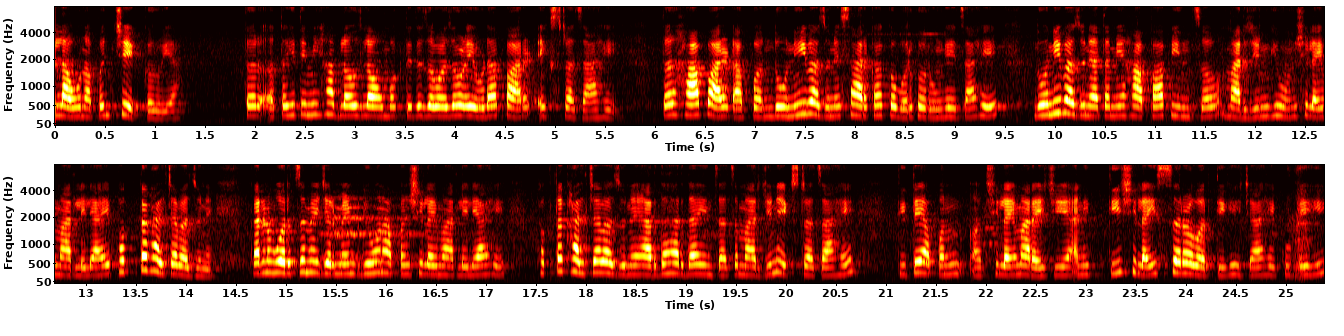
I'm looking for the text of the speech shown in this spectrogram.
लावून आपण चेक करूया. तर आता इथे मी हा ब्लाऊज लावून बघते तर जवळजवळ एवढा पार्ट एक्स्ट्राचा आहे. तर हा पार्ट आपण दोन्ही बाजूने सारखा कवर करून घ्यायचा आहे. दोन्ही बाजूने आता मी हाफ हाफ इंच मार्जिन घेऊन शिलाई मारलेली आहे फक्त खालच्या बाजूने. कारण वरचं मेजरमेंट घेऊन आपण शिलाई मारलेली आहे. फक्त खालच्या बाजूने अर्धा अर्धा इंचाचं मार्जिन एक्स्ट्राचं आहे. तिथे आपण शिलाई मारायची आहे आणि ती शिलाई सरळ वरती घ्यायची आहे. कुठेही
